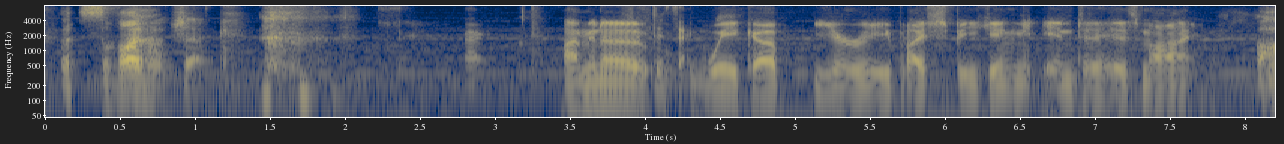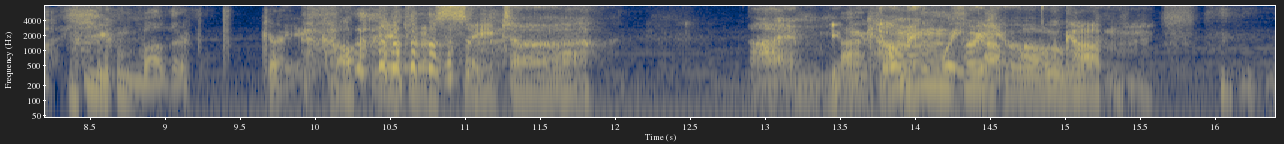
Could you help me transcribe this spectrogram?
Survival check. I'm gonna Just a sec. wake up Yuri by speaking into his mind. oh, you motherfucker. Wake up, little satyr. I'm If you coming don't wake for up, you. I'll come.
